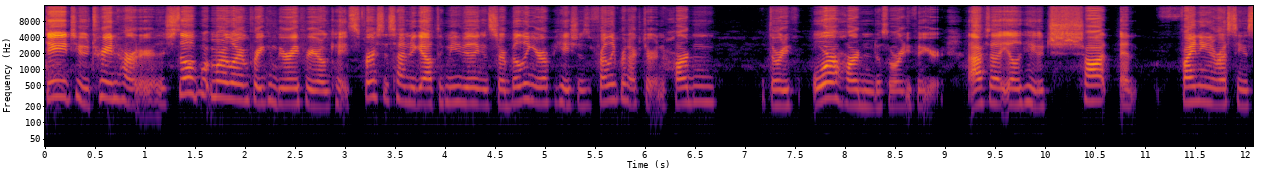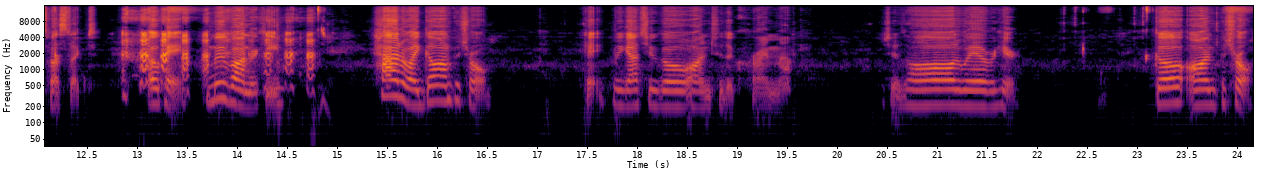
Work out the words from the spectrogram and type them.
Day two, train harder. There's still a bit more to learn before you can be ready for your own case. First, it's time to get out the community building and start building your reputation as a friendly protector and hardened authority or hardened authority figure. After that, you'll take a shot at finding and arresting a suspect. Okay, move on, Ricky. How do I go on patrol? Okay, we got to go on to the crime map, which is all the way over here. Go on patrol.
